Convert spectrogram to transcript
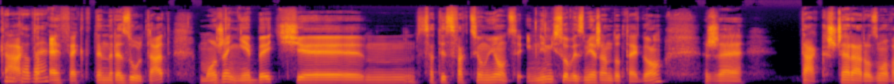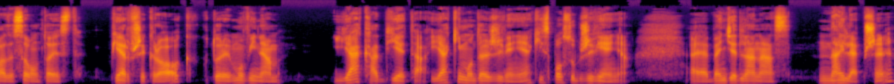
tak, to efekt, ten rezultat może nie być e, satysfakcjonujący. Innymi słowy, zmierzam do tego, że tak, szczera rozmowa ze sobą to jest pierwszy krok, który mówi nam, jaka dieta, jaki model żywienia, jaki sposób żywienia e, będzie dla nas najlepszy,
